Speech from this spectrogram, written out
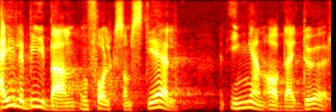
hele Bibelen om folk som stjeler, men ingen av dem dør.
